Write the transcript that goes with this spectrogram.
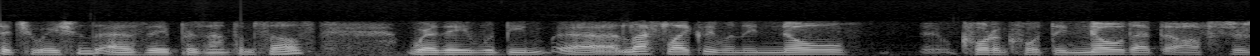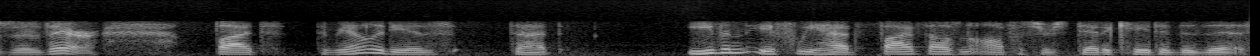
situations as they present themselves, where they would be uh, less likely when they know, quote unquote, they know that the officers are there. But the reality is that even if we had 5,000 officers dedicated to this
